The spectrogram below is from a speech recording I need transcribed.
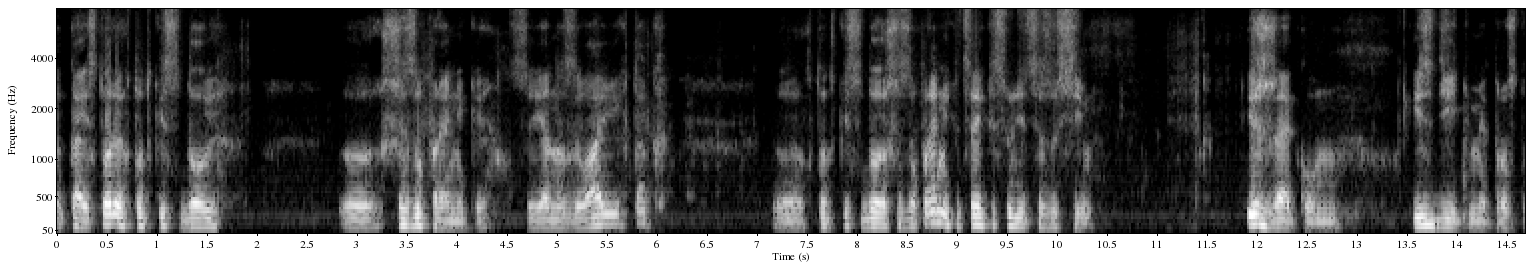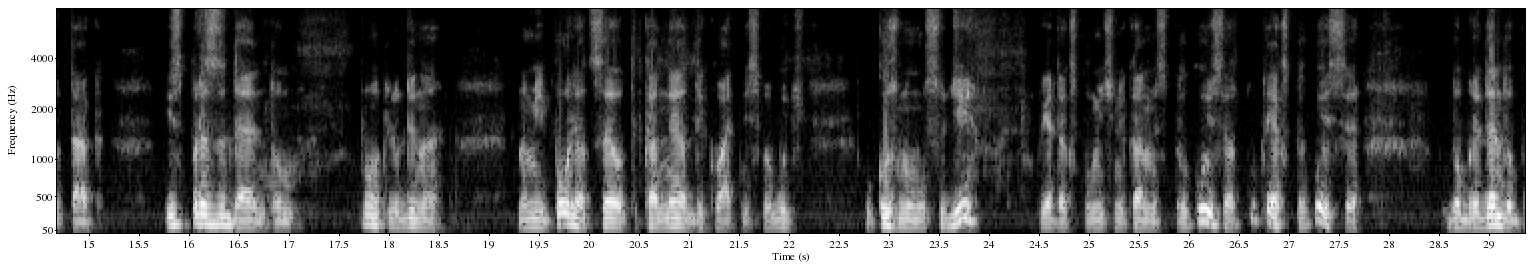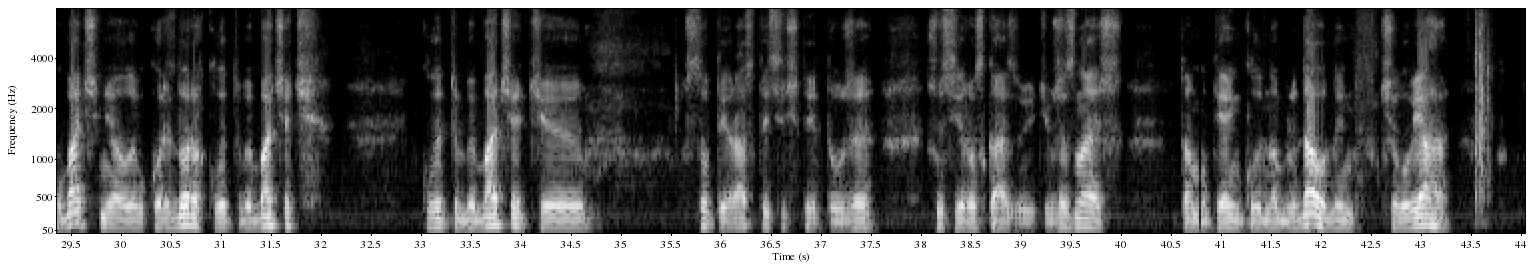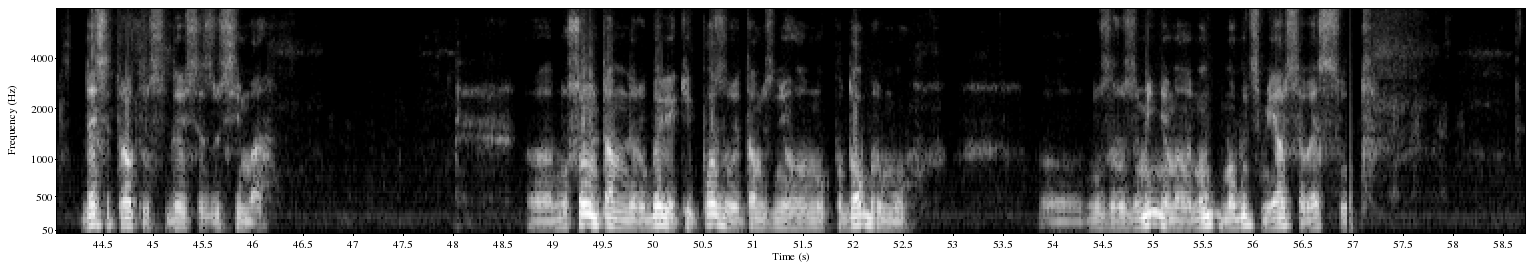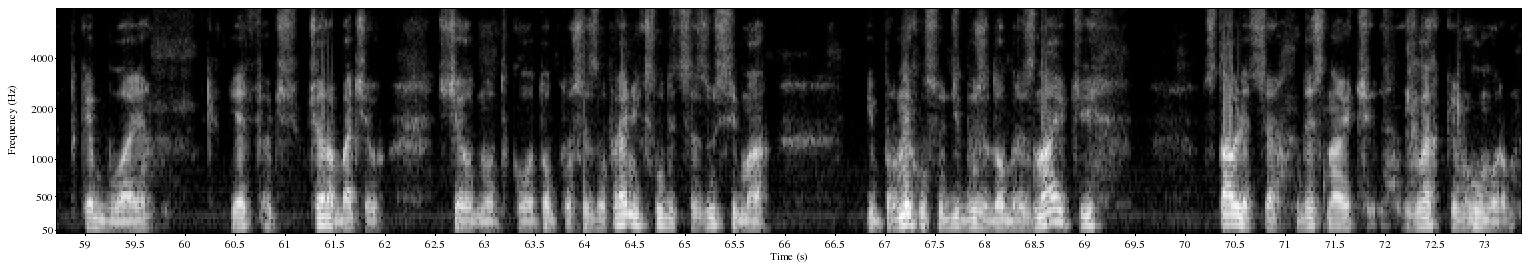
така історія, хто такі судові е, шизофреніки. Це я називаю їх так. Е, Хто такі судові шизофреніки? Це які судяться з усім. І з ЖЕКом, і з дітьми просто так, і з президентом. Ну, от людина, на мій погляд, це от така неадекватність. Мабуть, у кожному суді, я так з помічниками спілкуюся, ну, ти як спілкуєшся, добрий день, до побачення, але в коридорах, коли тебе бачать, коли тебе бачать е, сотий раз, тисячний, то вже щось і розказують. І вже знаєш, там от я інколи наблюдав один чолов'яга, 10 років судився з усіма. Е, Ну, що він там не робив, які позови, там з нього ну, по-доброму, е, ну, з розумінням, але, мабуть, сміявся весь суд. Таке буває. Я вчора бачив ще одного такого, тобто шизофренік судиться з усіма. І про них у суді дуже добре знають і ставляться десь навіть з легким гумором.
